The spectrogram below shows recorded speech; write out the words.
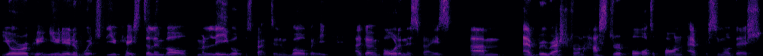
European Union, of which the UK is still involved from a legal perspective and will be uh, going forward in this space. Um, every restaurant has to report upon every single dish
